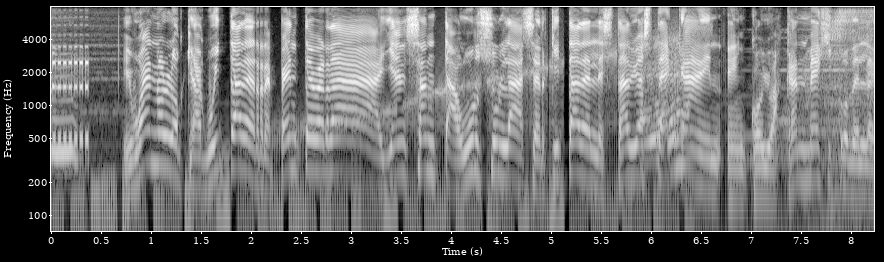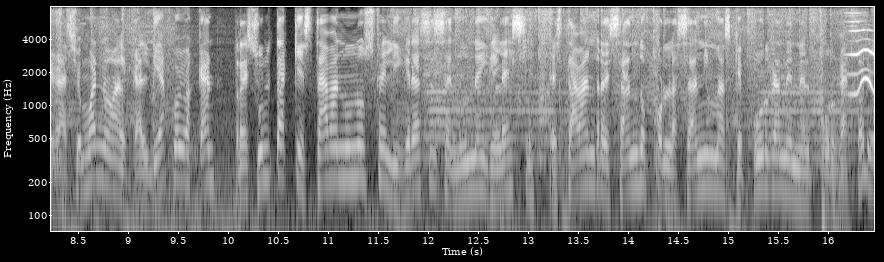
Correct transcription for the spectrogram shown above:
Woohoo! Y bueno, lo que agüita de repente, ¿verdad? Allá en Santa Úrsula, cerquita del Estadio Azteca, en, en, Coyoacán, México, delegación, bueno, alcaldía Coyoacán, resulta que estaban unos feligreses en una iglesia. Estaban rezando por las ánimas que purgan en el purgatorio.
